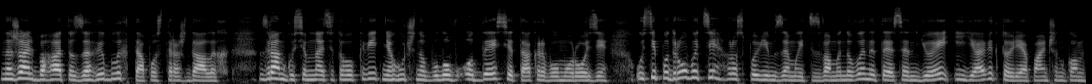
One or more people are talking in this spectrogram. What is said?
На жаль, багато загиблих та постраждалих. Зранку 17 квітня гучно було в Одесі та Кривому Розі. Усі подробиці розповім за мить. З вами новини ТСН.UA і я, Вікторія Панченко.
